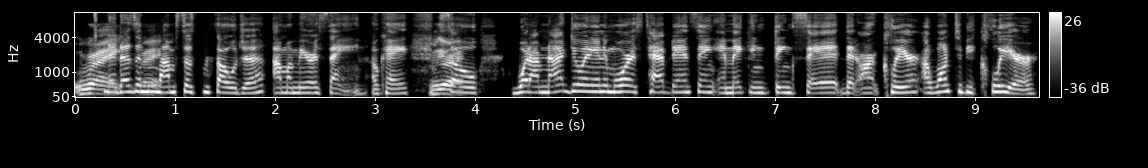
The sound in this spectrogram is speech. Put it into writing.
Right. That doesn't right. mean I'm Sister Souljah. I'm a Amira Sane. Okay. Right. So what I'm not doing anymore is tap dancing and making things said that aren't clear. I want to be clear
